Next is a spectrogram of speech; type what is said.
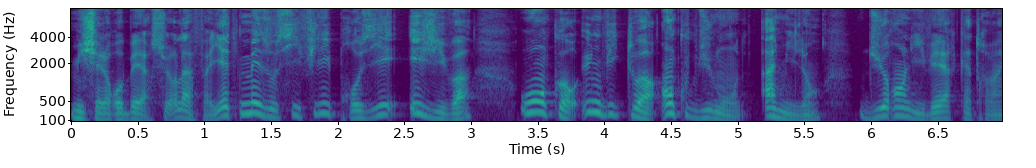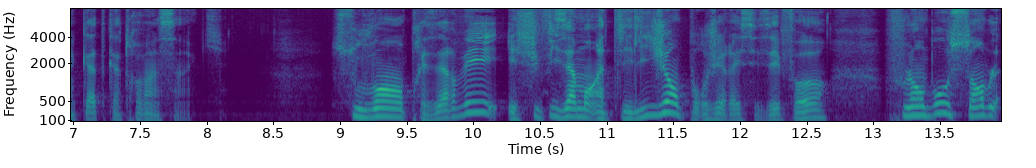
Michel Robert sur Lafayette, mais aussi Philippe Rosier et Giva, ou encore une victoire en Coupe du Monde à Milan durant l'hiver 84-85. Souvent préservé et suffisamment intelligent pour gérer ses efforts, Flambeau semble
